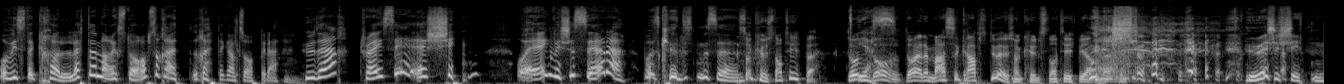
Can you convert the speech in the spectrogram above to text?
Og hvis det er krøllete når jeg står opp, så rett- retter jeg altså opp i det. Hun der, Tracy, er skitten. Og jeg vil ikke se det på et kunstmuseum. Sånn kunstnertype. Da, Yes. da, da er det masse graps. Du er jo sånn kunstnertype, Janne. Hun er ikke skitten.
